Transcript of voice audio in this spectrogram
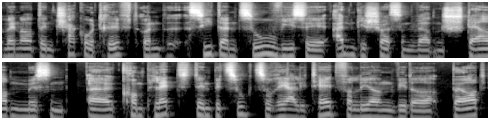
wenn er den Chaco trifft und sieht dann zu, wie sie angeschossen werden, sterben müssen, äh, komplett den Bezug zur Realität verlieren, wie der Bird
